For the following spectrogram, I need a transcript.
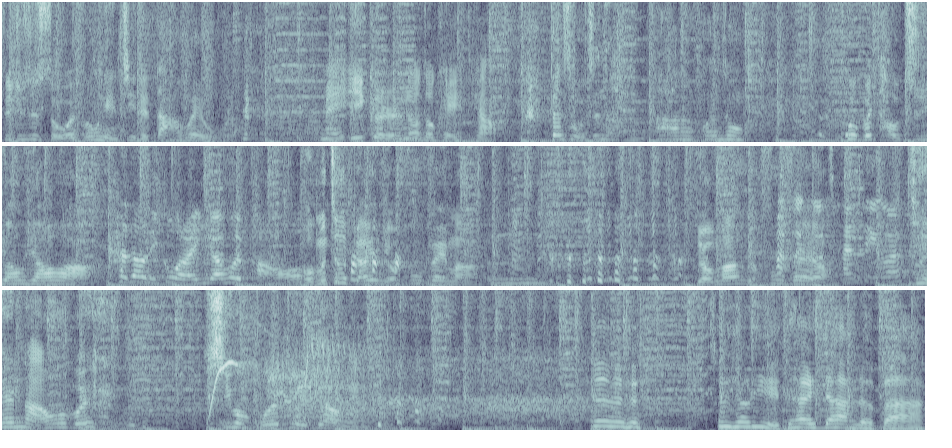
这就是所谓丰年祭的大会舞了，每一个人呢都可以跳。但是我真的很怕那观众会不会逃之夭夭啊？看到你过来应该会跑哦。我们这个表演有付费吗？有吗？有付费哦。餐厅会天哪，会不会？希望不会退票呢。这压力也太大了吧！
